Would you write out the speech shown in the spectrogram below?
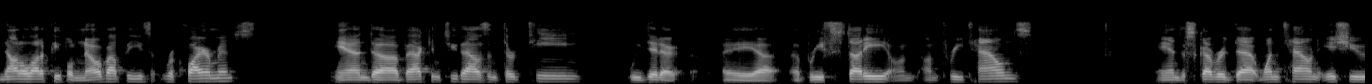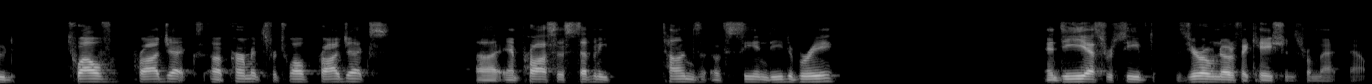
not a lot of people know about these requirements. And uh, back in 2013, we did a, a, uh, a, brief study on, on three towns and discovered that one town issued 12 projects, uh, permits for 12 projects uh, and processed 70 tons of C&D debris. And DES received zero notifications from that town.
